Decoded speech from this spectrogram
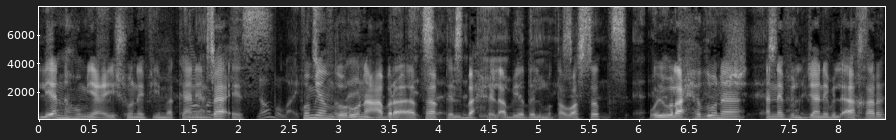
لأنهم يعيشون في مكان بائس هم ينظرون عبر آفاق البحر الأبيض المتوسط ويلاحظون أن في الجانب الآخر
